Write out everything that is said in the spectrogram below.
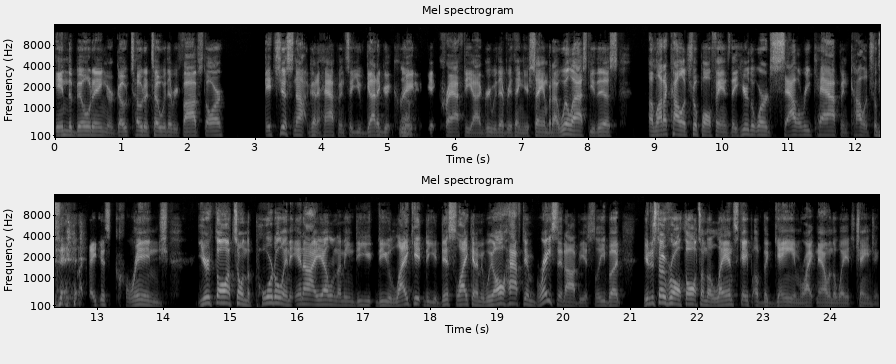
in the building, or go toe to toe with every five star. It's just not going to happen. So you've got to get creative, no. get crafty. I agree with everything you're saying, but I will ask you this: a lot of college football fans they hear the word salary cap and college football, they just cringe your thoughts on the portal and NIL, and I mean, do you do you like it? Do you dislike it? I mean, we all have to embrace it, obviously, but your just overall thoughts on the landscape of the game right now and the way it's changing.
